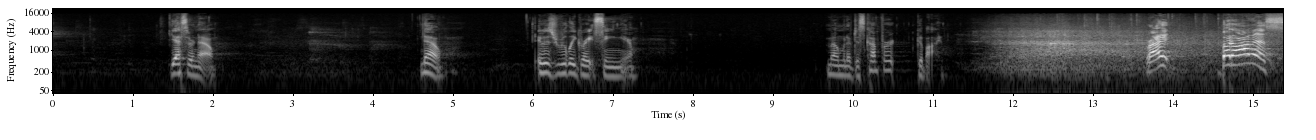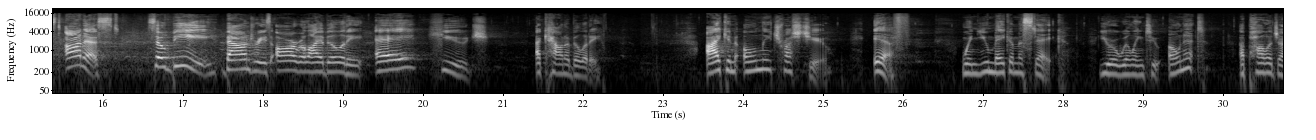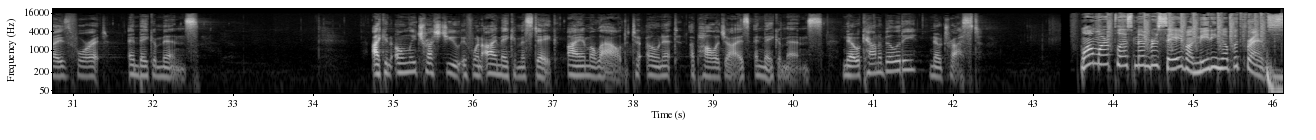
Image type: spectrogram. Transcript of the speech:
Yes or no? No. It was really great seeing you. Moment of discomfort, goodbye. right? But honest, honest. So, B, boundaries are reliability. A, huge, accountability. I can only trust you if, when you make a mistake, you are willing to own it, apologize for it, and make amends. I can only trust you if, when I make a mistake, I am allowed to own it, apologize, and make amends. No accountability, no trust. Walmart Plus members save on meeting up with friends.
